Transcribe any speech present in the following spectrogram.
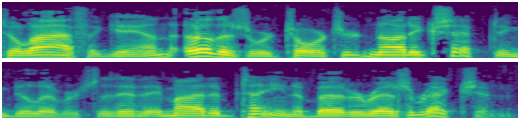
to life again. Others were tortured, not accepting deliverance, so that they might obtain a better resurrection.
